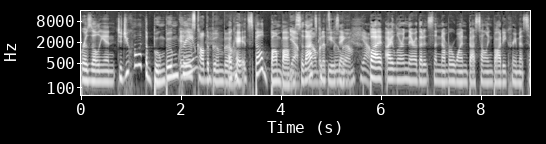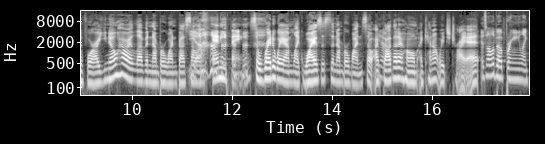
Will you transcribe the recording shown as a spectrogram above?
Brazilian. Did you call it the Boom Boom cream? It is called the boom boom. Okay, it's spelled bum bum, Yeah, so that's no, it's Boom confusing. Boom. Yeah. But I learned there that it's the number one best-selling body cream at Sephora. You know how I love a number one best-selling anything. So right away I'm like, why is this the number one? So I've Yeah. got that at home. I cannot wait to try it. It's all about bringing like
